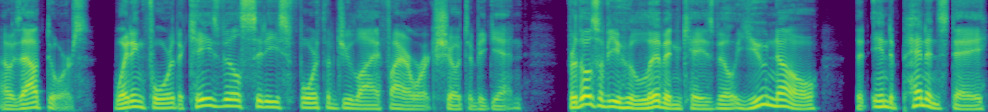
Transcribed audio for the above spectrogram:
I was outdoors, waiting for the Kaysville City's 4th of July fireworks show to begin. For those of you who live in Kaysville, you know that Independence Day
